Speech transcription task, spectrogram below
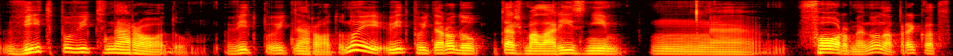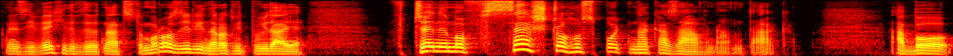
відповідь народу. Відповідь народу. Ну і відповідь народу теж мала різні е, форми. Ну, наприклад, в книзі Вихід в 19 розділі народ відповідає: вчинимо все, що Господь наказав нам. так? Або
